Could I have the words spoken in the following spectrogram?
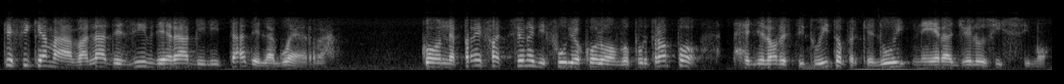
che si chiamava La desiderabilità della guerra con prefazione di Furio Colombo. Purtroppo eh, gliel'ho restituito perché lui ne era gelosissimo.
